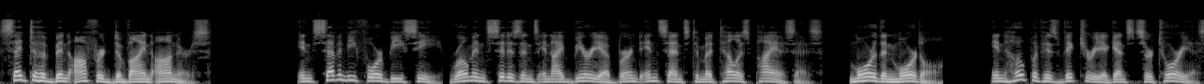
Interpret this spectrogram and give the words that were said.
said to have been offered divine honors. In 74 BC, Roman citizens in Iberia burned incense to Metellus Pius as more than mortal, in hope of his victory against Sertorius.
